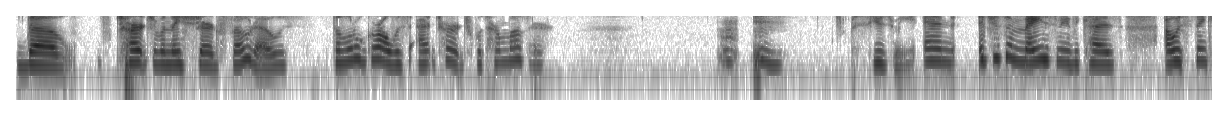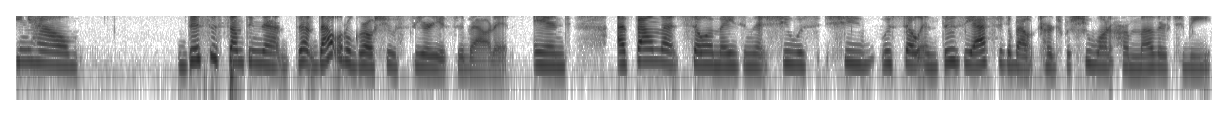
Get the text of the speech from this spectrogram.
the church when they shared photos, the little girl was at church with her mother. Excuse me. And it just amazed me because I was thinking how this is something that, that that little girl she was serious about it. And i found that so amazing that she was she was so enthusiastic about church but she wanted her mother to be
